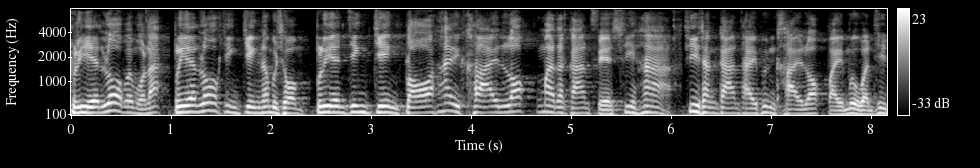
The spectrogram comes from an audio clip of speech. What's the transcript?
เปลี่ยนโลกไปหมดละเปลี่ยนโลกจริงๆท่านผู้ชม เปลี่ยนจริง ๆ ต่อให้คลายล็อกมาตรการเฟสที่ 5 ที่ทางการไทยเพิ่งคลายล็อกไปเมื่อวันที่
